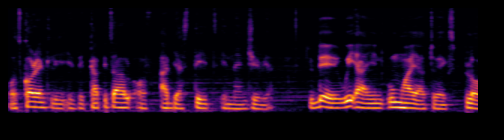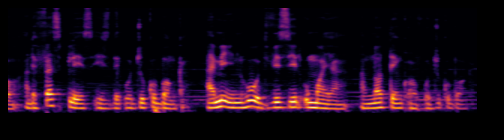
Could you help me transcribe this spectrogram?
but currently is the capital of Abia State in Nigeria. Today, we are in Umuahia to explore, and the first place is the Ojukwu Bunker. I mean, who would visit Umuahia and not think of Ojukwu Bunker?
